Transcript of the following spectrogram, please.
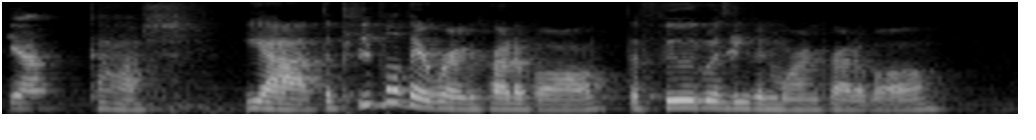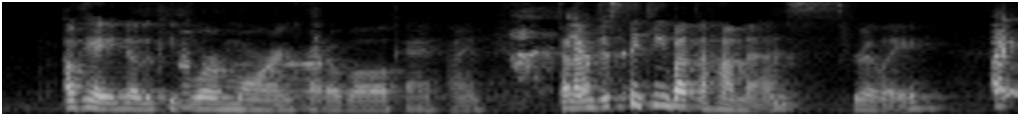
Yeah. Gosh. Yeah, the people there were incredible. The food was even more incredible. Okay, no, the people were more incredible. Okay, fine. But I'm just thinking about the hummus, really. I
